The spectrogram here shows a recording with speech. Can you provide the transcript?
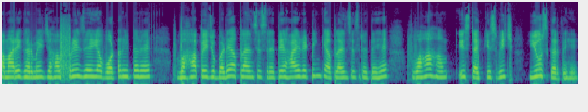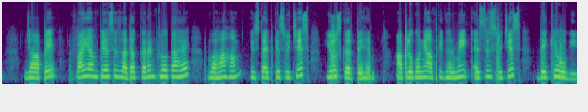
हमारे घर में जहाँ फ्रिज है या वाटर हीटर है, वहाँ पे जो बड़े अप्लायंसेस रहते हैं हाई रेटिंग के अप्लायंसेस रहते हैं, वहाँ हम इस टाइप के स्विच यूज़ करते हैं, जहाँ पे फाइव एम्पियर से ज़्यादा करंट फ्लो होता है, वहाँ हम इस टाइप के स्विचेस यूज़ करते हैं। आप लोगों ने आपके घर में ऐसे स्विचेस देखे होगी।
